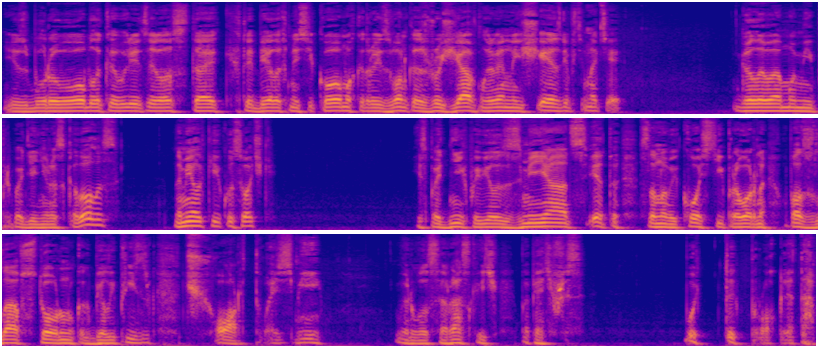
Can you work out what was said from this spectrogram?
Из бурого облака вылетела стая каких-то белых насекомых, которые, звонко сжужжав, мгновенно исчезли в темноте. Голова мумии при падении раскололась на мелкие кусочки. Из-под них появилась змея от цвета слоновой кости и проворно уползла в сторону, как белый призрак. «Черт возьми!» — вырвался Раскович, попятившись. «Будь ты проклята!»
